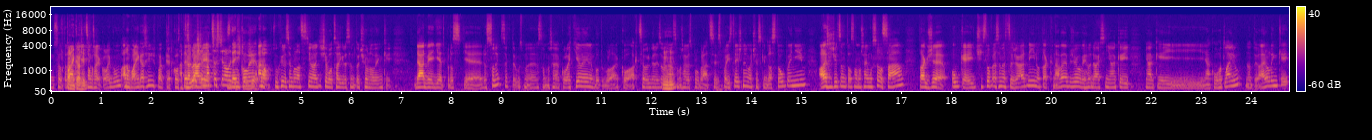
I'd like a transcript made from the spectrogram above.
musel to dát vědět samozřejmě kolegům. Ano, panikaříš, pak jako A ty jsi byl dát na cestě na letiště, Zdeňkovi, že ano, v tu chvíli jsem byl na cestě na letiště odsaď, kde jsem točil novinky. Dát vědět prostě do Sony, se kterou jsme samozřejmě jako letěli, nebo to byla jako akce organizovaná Mhm. mm-hmm. samozřejmě ve spolupráci s PlayStationem a českým zastoupením, ale řešit jsem to samozřejmě musel sám, takže OK, číslo v SMS žádný, no tak na web, že jo, vyhledáš si nějaký, nějaký, nějakou hotlineu na ty aerolinky,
